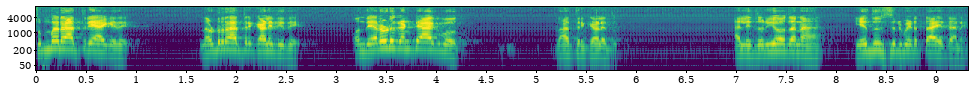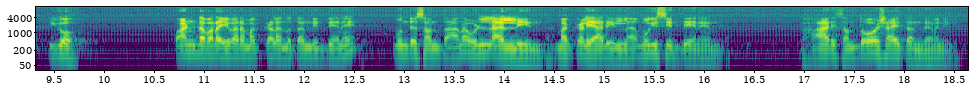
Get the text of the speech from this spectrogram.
ತುಂಬ ರಾತ್ರಿ ಆಗಿದೆ. ನಡುರಾತ್ರಿ ಕಳೆದಿದೆ. ಒಂದು ಎರಡು ಗಂಟೆ ಆಗ್ಬೋದು ರಾತ್ರಿ ಕಳೆದು. ಅಲ್ಲಿ ದುರ್ಯೋಧನ ಎದುರಿಸಿರು ಬಿಡ್ತಾ ಇದ್ದಾನೆ. ಇಗೋ, ಪಾಂಡವರ ಐವರ ಮಕ್ಕಳನ್ನು ತಂದಿದ್ದೇನೆ. ಮುಂದೆ ಸಂತಾನ ಉಳ್ಳ ಅಲ್ಲಿ ಅಂತ. ಮಕ್ಕಳು ಯಾರಿಲ್ಲ ಮುಗಿಸಿದ್ದೇನೆ ಅಂತ. ಭಾರಿ ಸಂತೋಷ ಆಯ್ತಂದೆ ಅವನಿಗೆ.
